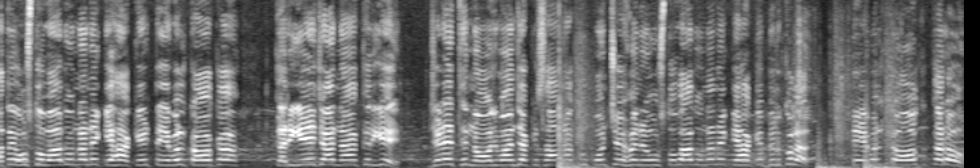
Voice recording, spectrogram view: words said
ਅਤੇ ਉਸ ਤੋਂ ਬਾਅਦ ਉਹਨਾਂ ਨੇ ਕਿਹਾ ਕਿ ਟੇਬਲ ਟਾਕ ਕਰੀਏ ਜਾਂ ਨਾ ਕਰੀਏ, ਜਿਹੜੇ ਇੱਥੇ ਨੌਜਵਾਨ ਜਾਂ ਕਿਸਾਨ ਆਗੂ ਪਹੁੰਚੇ ਹੋਏ ਨੇ, ਉਸ ਤੋਂ ਬਾਅਦ ਉਹਨਾਂ ਨੇ ਕਿਹਾ ਕਿ ਬਿਲਕੁਲ ਟੇਬਲ ਟਾਕ ਕਰੋ।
